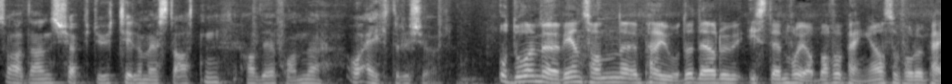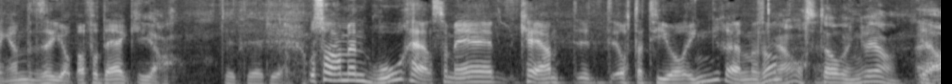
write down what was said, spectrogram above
så hadde han kjøpt ut til og med staten av det fondet, og eide det sjøl. Og da er vi over i en sånn periode der du istedenfor å jobbe for penger, så får du pengene til å jobbe for deg. Ja, det er det de gjør. Og så har vi en bror her som er hva er han, åtte-ti år yngre, eller noe sånt. Ja, åtte år yngre, ja. Ja,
